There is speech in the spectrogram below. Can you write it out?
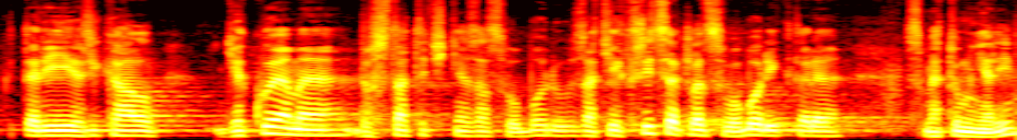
který říkal, děkujeme dostatečně za svobodu, za těch 30 let svobody, které jsme tu měli.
